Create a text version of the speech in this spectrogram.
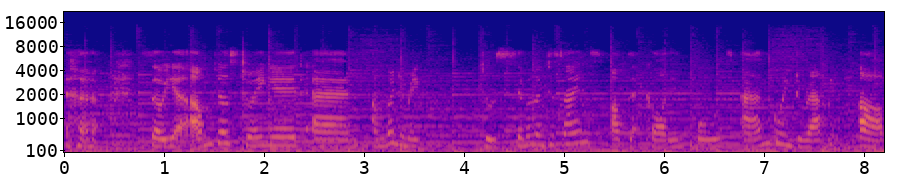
so yeah I'm just doing it and I'm going to make similar designs of the accordion folds. I'm going to wrap it up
